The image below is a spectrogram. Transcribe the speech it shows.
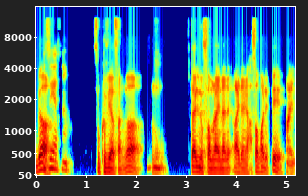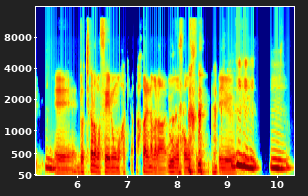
がくず、屋さん。そう、くず屋さんが、そのうん。二人の侍の間に挟まれて、はい。うん。えーどっちからも正論を吐かれながら、右往左往するっていう、うん。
